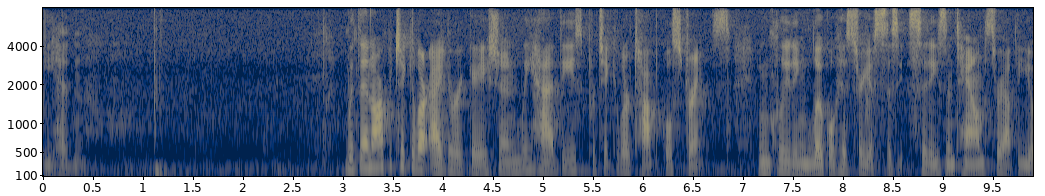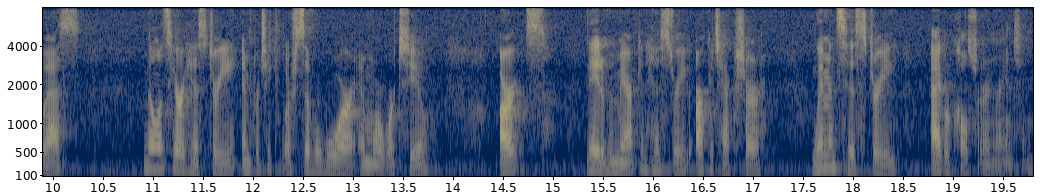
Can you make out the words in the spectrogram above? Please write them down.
be hidden. Within our particular aggregation, we had these particular topical strengths, including local history of cities and towns throughout the US, military history, in particular Civil War and World War II, arts, Native American history, architecture, women's history, agriculture, and ranching.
